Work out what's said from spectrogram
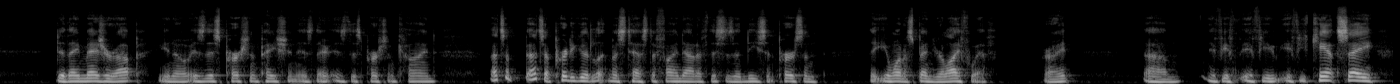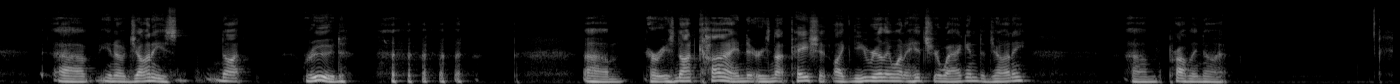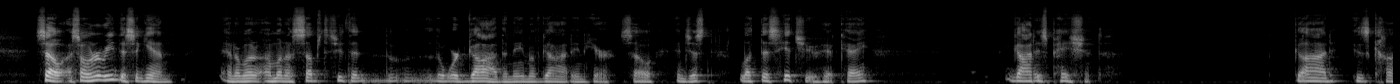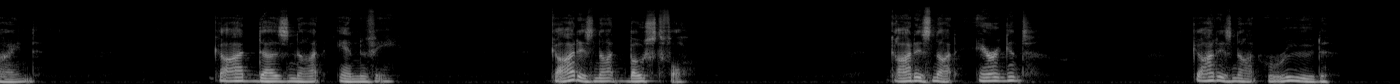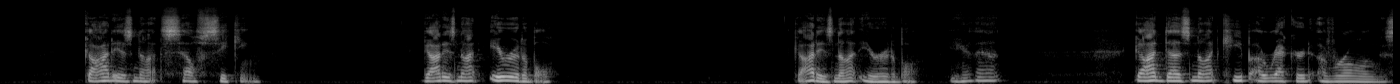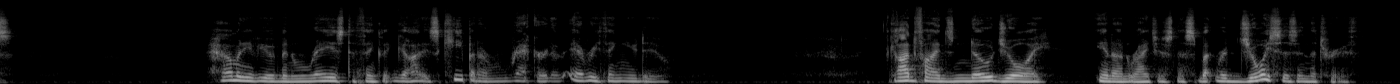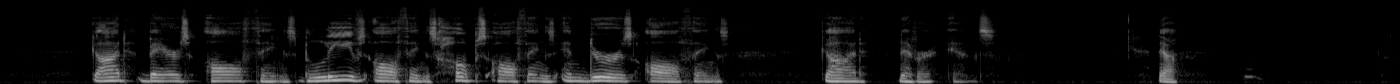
do they measure up. You know, is this person patient? Is there is this person kind? That's a that's a pretty good litmus test to find out if this is a decent person that you want to spend your life with, right? Um, if you if you if you can't say, uh, you know, Johnny's not rude, um, or he's not kind, or he's not patient, like, do you really want to hitch your wagon to Johnny? Um, probably not. So, so I'm going to read this again, and I'm to, I'm to substitute the, the, the word God, the name of God, in here. So, and just let this hit you, okay? God is patient. God is kind. God does not envy. God is not boastful. God is not arrogant. God is not rude. God is not self seeking. God is not irritable. God is not irritable. You hear that? God does not keep a record of wrongs. How many of you have been raised to think that God is keeping a record of everything you do? God finds no joy in unrighteousness, but rejoices in the truth. God bears all things, believes all things, hopes all things, endures all things. God never ends. Now,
